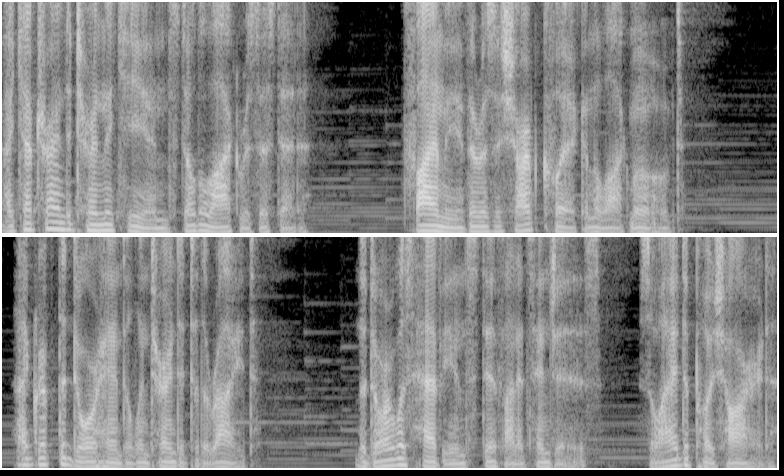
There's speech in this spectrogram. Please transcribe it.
I kept trying to turn the key and still the lock resisted. Finally, there was a sharp click and the lock moved. I gripped the door handle and turned it to the right. The door was heavy and stiff on its hinges, so I had to push hard.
